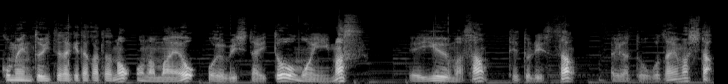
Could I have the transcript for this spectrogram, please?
コメントいただけた方のお名前をお呼びしたいと思います。えゆうまさん、テトリスさん、ありがとうございました。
